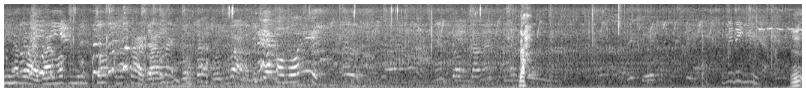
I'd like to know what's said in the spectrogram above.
มีทั้งหลายด้านว่ามีเจ้าหลายด้านแม่คนก็คนว่าแม่ขอโมดอีกได้ไม่ได้ยินอะอืม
